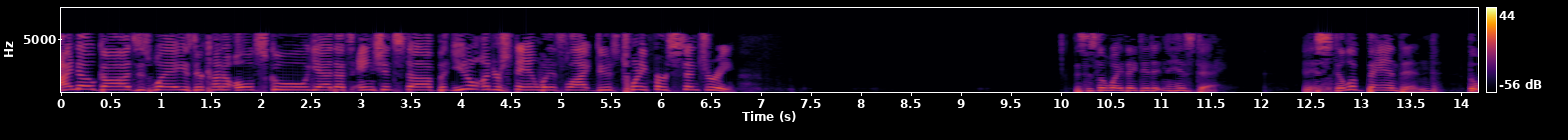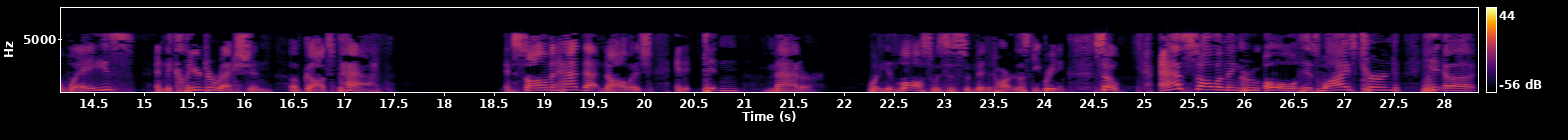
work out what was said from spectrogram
I know God's his ways. They're kind of old school. Yeah, that's ancient stuff, but you don't understand what it's like, dude. It's 21st century. This is the way they did it in his day. And it still abandoned the ways and the clear direction of God's path. And Solomon had that knowledge, and it didn't matter What he had lost was his submitted heart. Let's keep reading. So, as Solomon grew old, his wives turned, uh,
